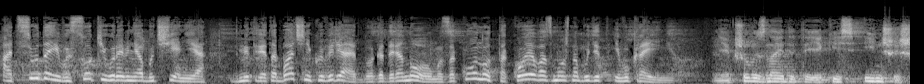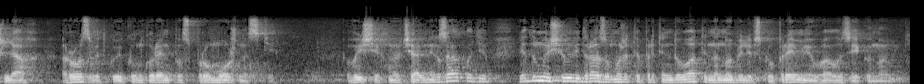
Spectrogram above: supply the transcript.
Отсюда и высокий уровень обучения. Дмитрий Табачник уверяет, благодаря новому закону такое возможно будет и в Украине. Якщо ви знайдете якийсь інший шлях розвитку і конкурентоспроможності вищих навчальних закладів, я думаю, що ви відразу можете претендувати на Нобелівську премію в галузі економіки.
